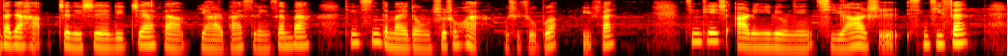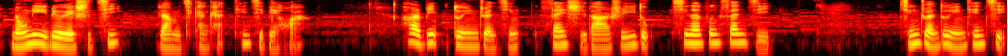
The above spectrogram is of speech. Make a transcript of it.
大家好，这里是荔枝 FM 幺二八四零三八，听心的脉动说说话，我是主播雨帆。今天是二零一六年七月二十日，星期三，农历六月十七。让我们一起看看天气变化。哈尔滨多云转晴，三十到二十一度，西南风三级，晴转多云天气，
